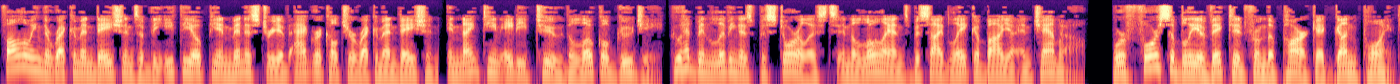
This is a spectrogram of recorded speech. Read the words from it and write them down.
Following the recommendations of the Ethiopian Ministry of Agriculture recommendation, in 1982 the local Guji, who had been living as pastoralists in the lowlands beside Lake Abaya and Chamo, were forcibly evicted from the park at gun point.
